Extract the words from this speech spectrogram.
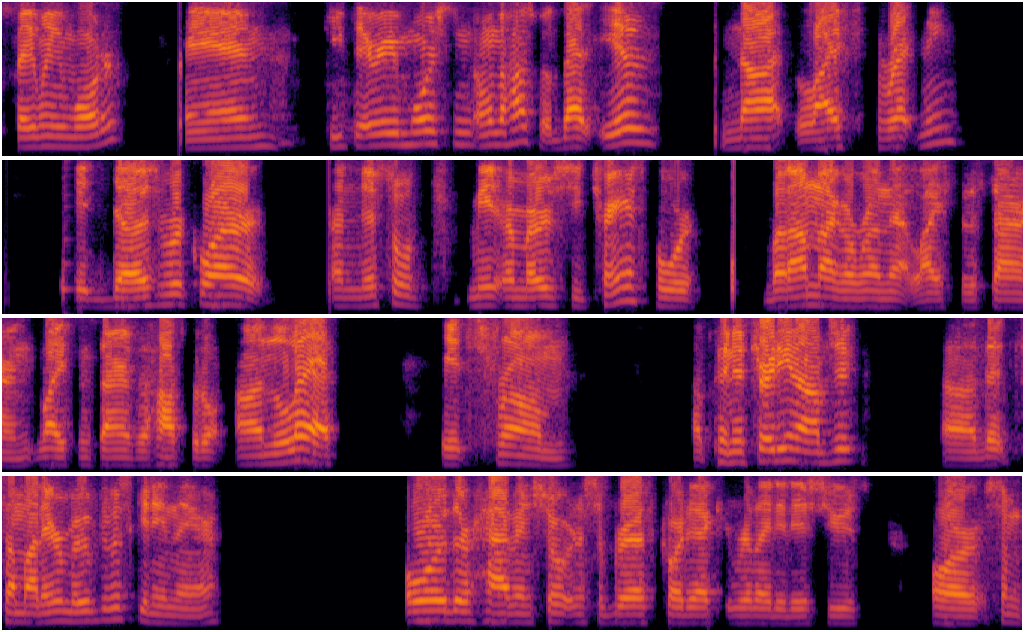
saline water and keep the area moist and on the hospital. That is not life-threatening. It does require initial emergency transport, but I'm not gonna run that lights to the siren, lights and sirens of the hospital unless it's from a penetrating object uh, that somebody removed was getting there, or they're having shortness of breath, cardiac related issues, or some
